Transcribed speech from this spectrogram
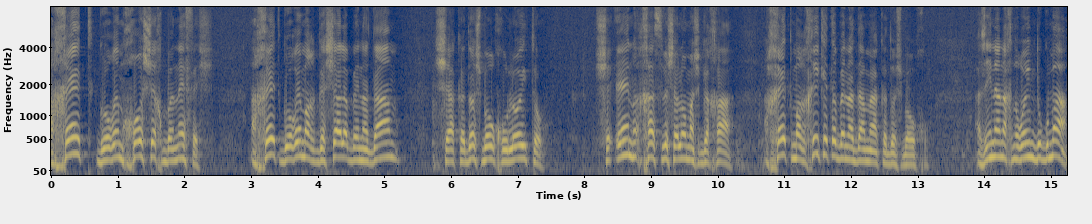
החטא גורם חושך בנפש. החטא גורם הרגשה לבן אדם שהקדוש ברוך הוא לא איתו, שאין חס ושלום השגחה. החטא מרחיק את הבן אדם מהקדוש ברוך הוא. אז הנה אנחנו רואים דוגמה.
